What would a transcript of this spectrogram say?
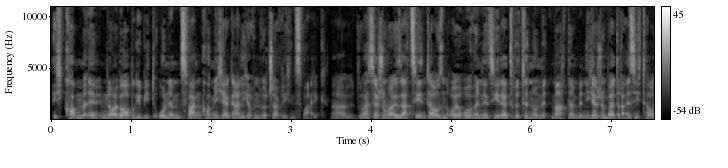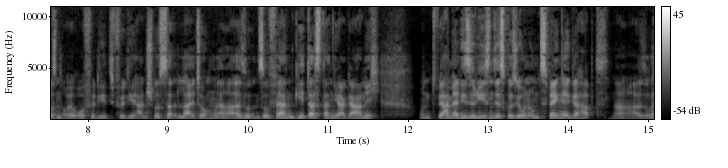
ich komme im Neubaugebiet ohne einen Zwang komme ich ja gar nicht auf den wirtschaftlichen Zweig. Na, du hast ja schon mal gesagt 10.000 Euro. Wenn jetzt jeder Dritte nur mitmacht, dann bin ich ja schon bei 30.000 Euro für die für die Anschlussleitung. Na? Also insofern geht das dann ja gar nicht. Und wir haben ja diese Riesendiskussion um Zwänge gehabt. Ne? Also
